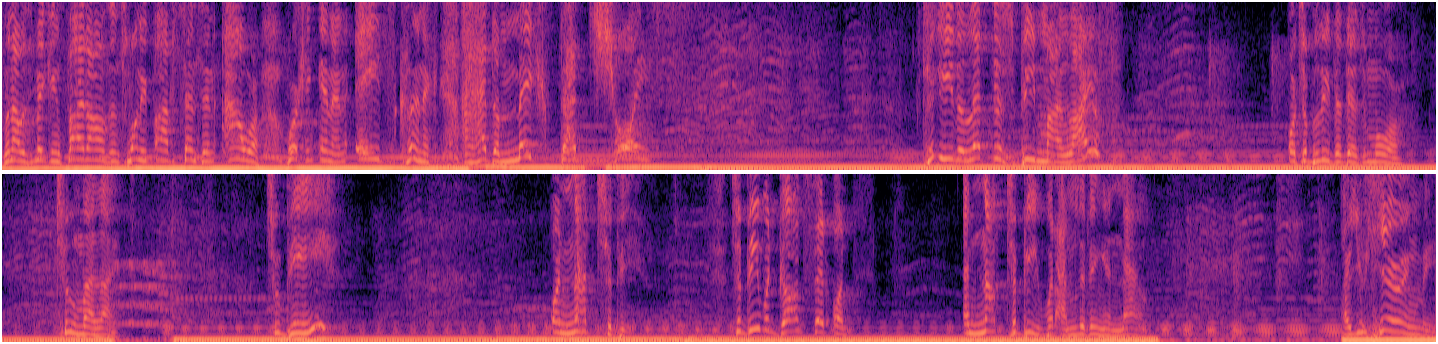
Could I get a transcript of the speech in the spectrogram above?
when I was making $5.25 an hour working in an AIDS clinic. I had to make that choice to either let this be my life or to believe that there's more to my life. To be or not to be. To be what God said on and not to be what I'm living in now. Are you hearing me?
